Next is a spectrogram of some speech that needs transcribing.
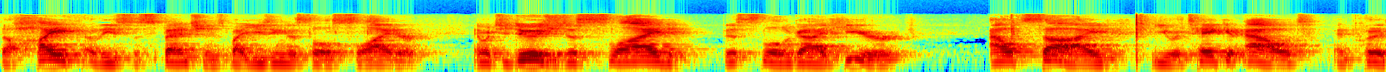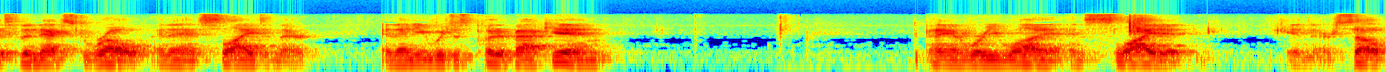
the height of these suspensions by using this little slider. And what you do is you just slide this little guy here outside, you would take it out and put it to the next row, and then it slides in there. And then you would just put it back in, depending on where you want it, and slide it in there. So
